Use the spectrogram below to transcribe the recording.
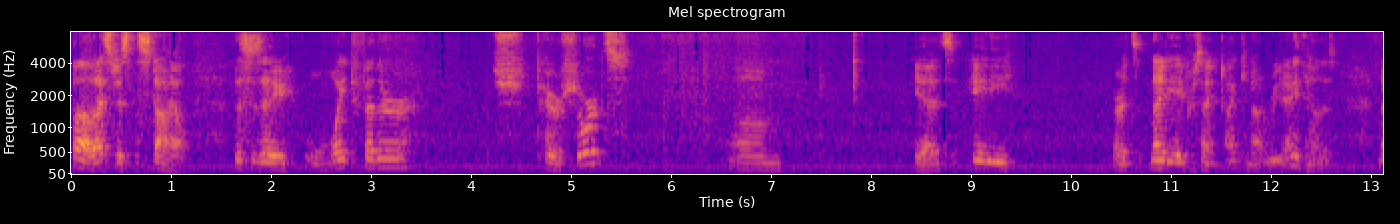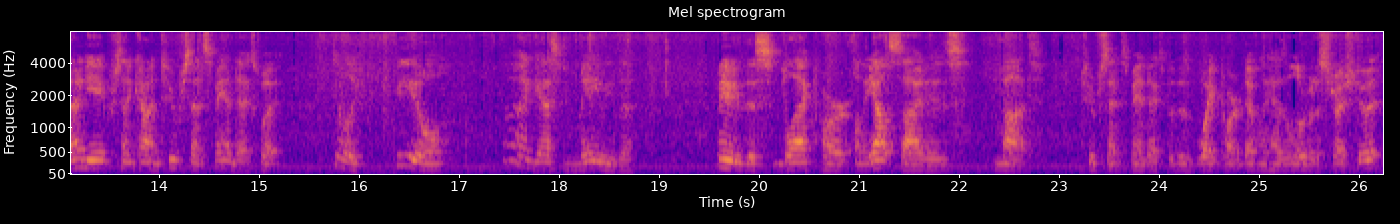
Oh, that's just the style. This is a white feather pair of shorts. Um, yeah, it's 80, or it's 98%, I cannot read anything on this. 98% cotton, 2% spandex, but doesn't really feel, I guess maybe the, maybe this black part on the outside is not 2% spandex, but this white part definitely has a little bit of stretch to it.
